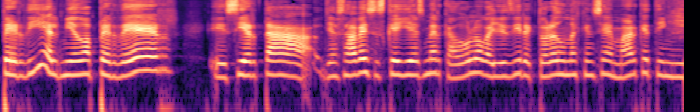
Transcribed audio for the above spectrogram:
perdí el miedo a perder eh, cierta, ya sabes, es que ella es mercadóloga, y es directora de una agencia de marketing y,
